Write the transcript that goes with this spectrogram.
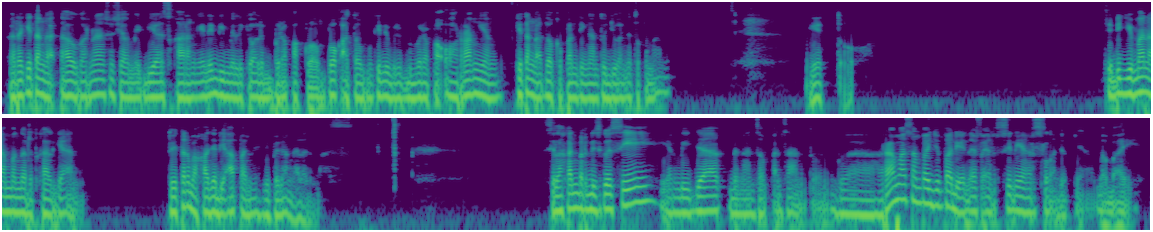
karena kita nggak tahu karena sosial media sekarang ini dimiliki oleh beberapa kelompok atau mungkin beberapa orang yang kita nggak tahu kepentingan tujuannya itu ke mana gitu Jadi gimana menurut kalian? Twitter bakal jadi apa nih dipegang Elon Musk? Silahkan berdiskusi yang bijak dengan sopan santun. Gua Rama sampai jumpa di NFR Senior selanjutnya. Bye-bye.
